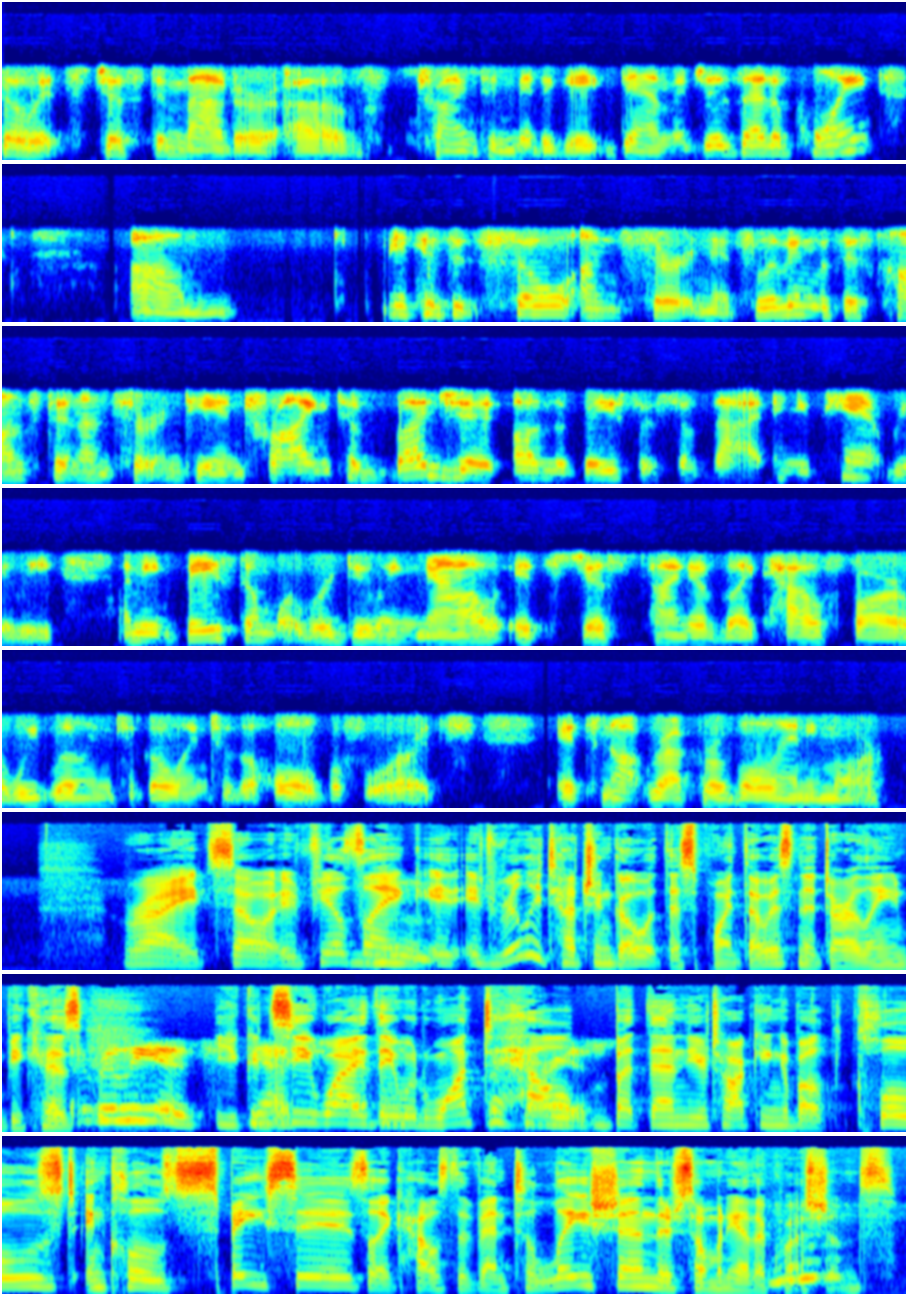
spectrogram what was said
So it's just a matter of trying to mitigate damages at a point. Um, because it's so uncertain. It's living with this constant uncertainty and trying to budget on the basis of that. And you can't really, I mean, based on what we're doing now, it's just kind of like how far are we willing to go into the hole before it's it's not reparable anymore. Right. So it feels like mm-hmm. it, it's really touch and go at this point, though, isn't it, Darlene? Because it really is. You can yeah, see why they would want to help, but then you're talking about closed, enclosed spaces. Like, how's the ventilation? There's so many other mm-hmm. questions.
